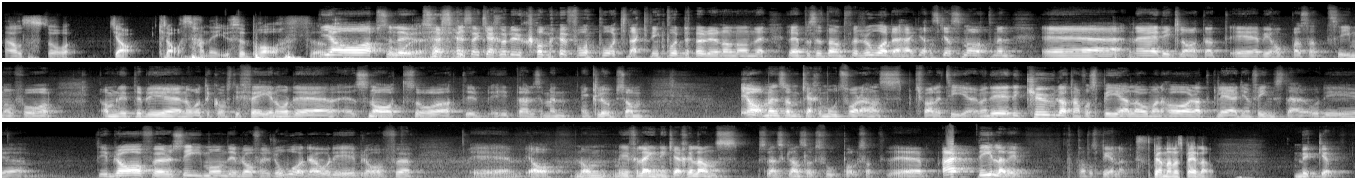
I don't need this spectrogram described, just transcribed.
Alltså, ja, Klas, han är ju för bra. För ja, absolut. Sen kanske du kommer få en påknackning på dörren av någon representant för rådet här ganska snart. Men eh, nej, det är klart att eh, vi hoppas att Simon får, om det inte blir en återkomst till Feyenoord eh, snart, så att det hittar liksom en, en klubb som Ja, men som kanske motsvarar hans kvaliteter. Men det är, det är kul att han får spela och man hör att glädjen finns där. Och det är, det är bra för Simon, det är bra för Råda och det är bra för eh, ja, någon i förlängning kanske lands, svensk landslagsfotboll. Så att, eh, det gillar vi. Att han får spela. Spännande spelare. Mycket.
